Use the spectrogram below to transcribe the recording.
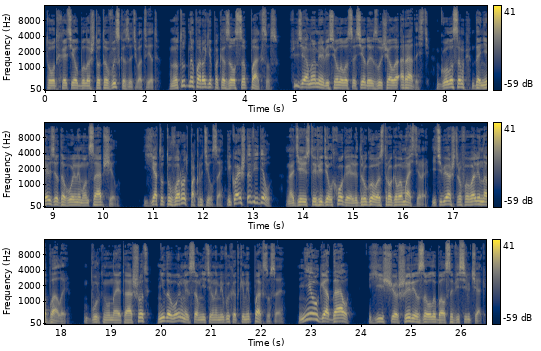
Тот хотел было что-то высказать в ответ, но тут на пороге показался Паксус. Физиономия веселого соседа излучала радость. Голосом да нельзя довольным он сообщил. «Я тут у ворот покрутился и кое-что видел. Надеюсь, ты видел Хога или другого строгого мастера, и тебя оштрафовали на баллы». Буркнул на это Ашот, недовольный сомнительными выходками Паксуса. «Не угадал!» Еще шире заулыбался весельчак.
